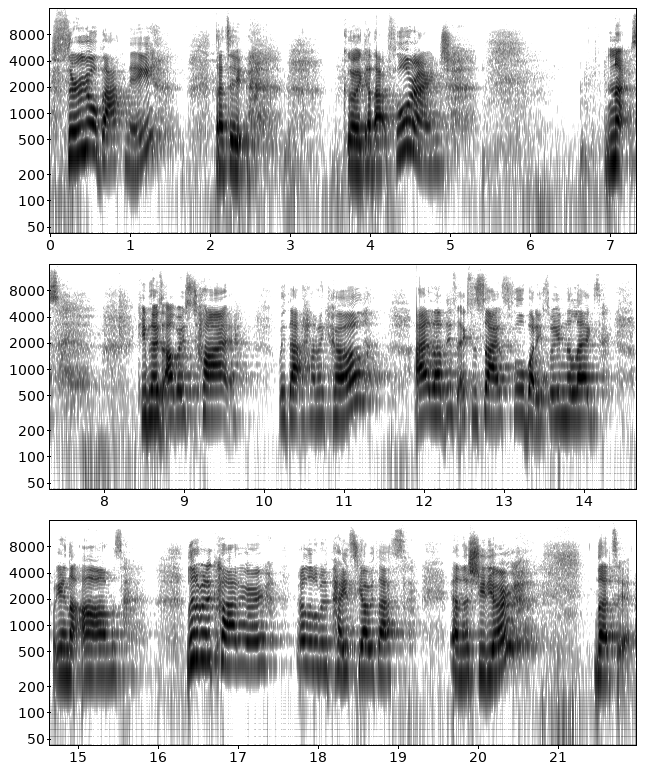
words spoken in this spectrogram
through your back knee. That's it. Good, get that full range. Nice. Keep those elbows tight with that hammer curl. I love this exercise, full body. So we're getting the legs, we're getting the arms, a little bit of cardio, got a little bit of pace here with us in the studio. That's it.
